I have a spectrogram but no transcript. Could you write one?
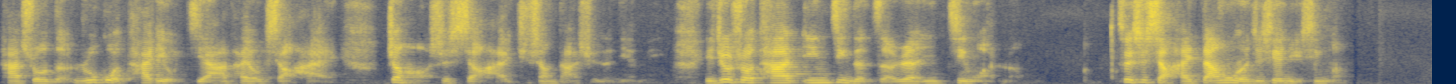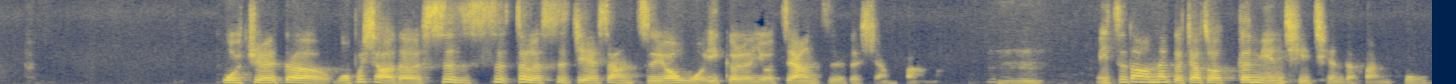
她说的，如果她有家，她有小孩，正好是小孩去上大学的年龄。也就是说，他应尽的责任尽完了，所以是小孩耽误了这些女性吗？我觉得我不晓得是是这个世界上只有我一个人有这样子的想法吗？嗯，你知道那个叫做更年期前的反扑？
